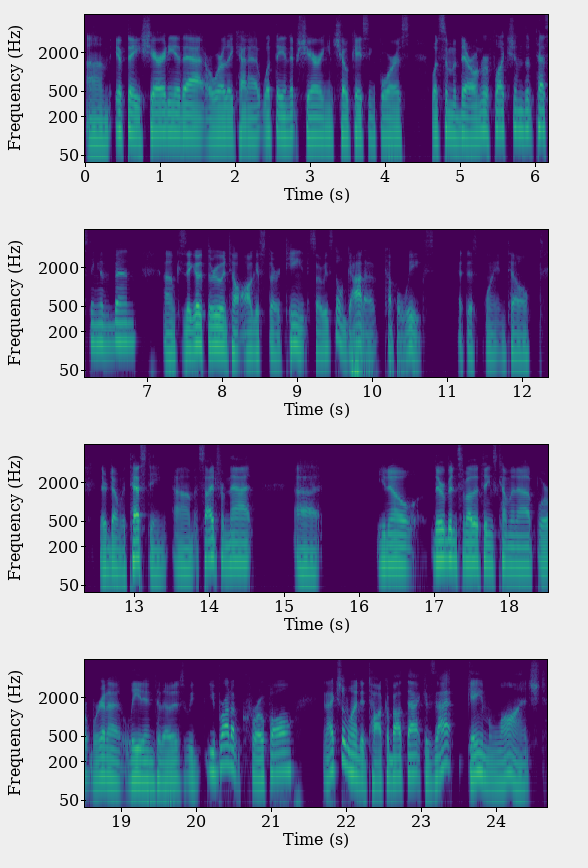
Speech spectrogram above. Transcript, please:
um, if they share any of that or where they kind of what they end up sharing and showcasing for us, what some of their own reflections of testing has been, because um, they go through until August 13th. So we still got a couple weeks at this point until they're done with testing. Um, aside from that, uh, you know, there have been some other things coming up. We're we're gonna lead into those. We you brought up Crowfall, and I actually wanted to talk about that because that game launched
